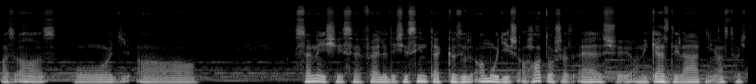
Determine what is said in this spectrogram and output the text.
az az, hogy a személyiségfejlődési szintek közül amúgy is a hatos az első, ami kezdi látni azt, hogy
